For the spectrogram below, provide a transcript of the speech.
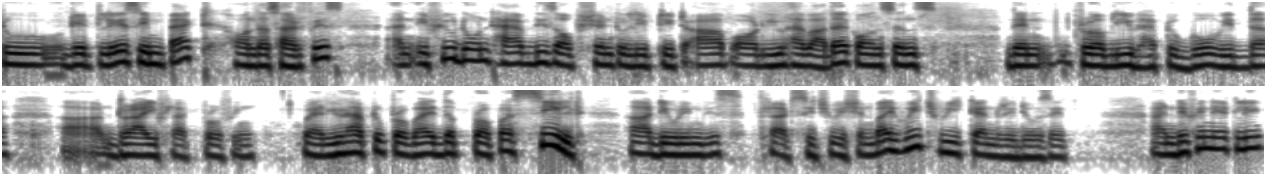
to get less impact on the surface and if you do not have this option to lift it up or you have other concerns then probably you have to go with the uh, dry flood proofing where you have to provide the proper shield uh, during this flood situation by which we can reduce it. And definitely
